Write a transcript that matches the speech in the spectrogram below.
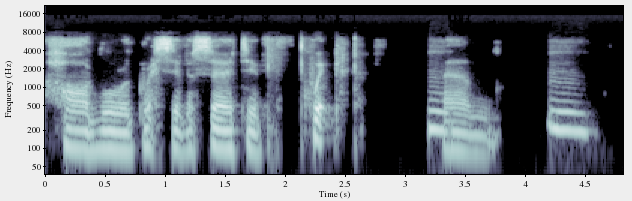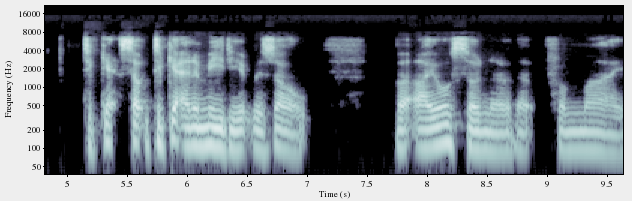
hard, raw, aggressive, assertive, quick, Mm. um, Mm. to get so to get an immediate result. But I also know that from my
